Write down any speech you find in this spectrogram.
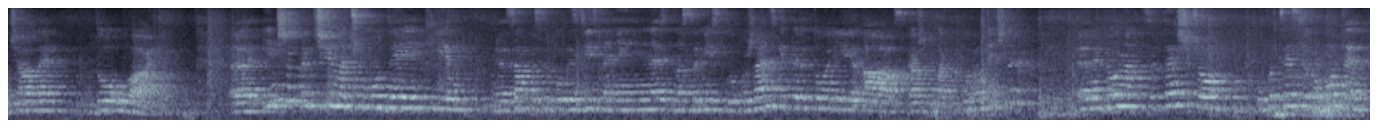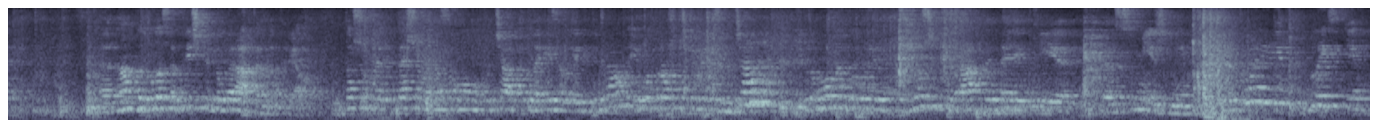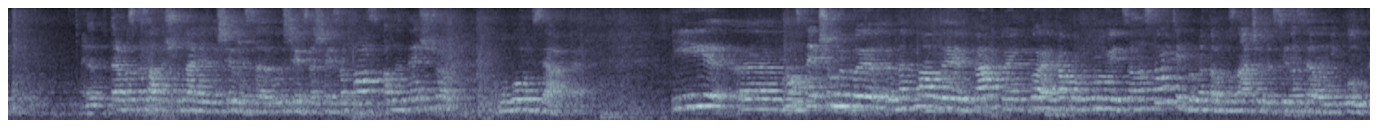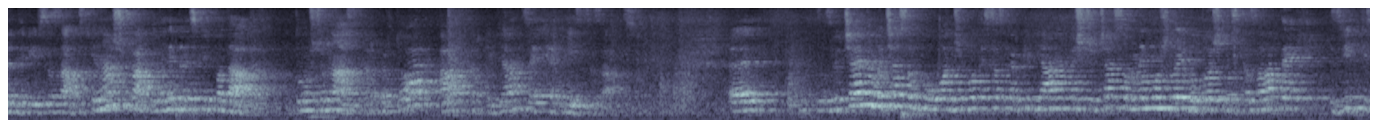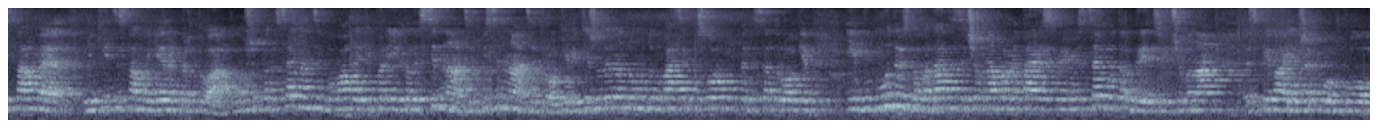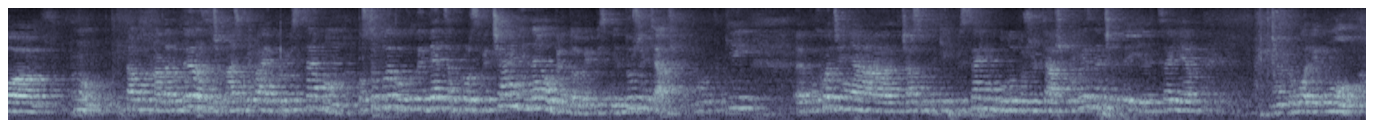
залучали до уваги. Е, Інша причина, чому деякі е, записи були здійснені не на самій Слобожанській території, а, скажімо так, в пограничних е, районах, це те, що у процесі роботи нам довелося трішки добирати матеріал. Те, що ми, те, що ми на самому початку нарізали і відібрали, його трошечки не розпочали, і тому ми були змушені брати деякі суміжні території Треба сказати, що навіть лишилися, лишився ще й запас, але дещо було взяте. І, е, власне, якщо ми б наклали карту, яка, яка пропонується на сайті, якби ми там позначили всі населені пункти, де вівся запуск, і нашу карту, вони б не співпадали. Тому що в нас репертуар, а харків'ян це є місце запису. Е, Звичайно, ми часом погоджувалися з харків'янами, що часом неможливо точно сказати, звідки саме, який це саме є репертуар. Тому що переселенці бували, які переїхали в 17-18 років, які жили на тому Донбасі по 40-50 років, і мудрий здогадатися, чи вона пам'ятає свою місцеву традицію, чи вона співає вже по, по ну, там де вона народилася, чи вона співає по місцевому, особливо коли йдеться про звичайні необрядові пісні. Дуже тяжко. Тому такі е, походження часом таких пісень було дуже тяжко визначити, і це є е, доволі умовно.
